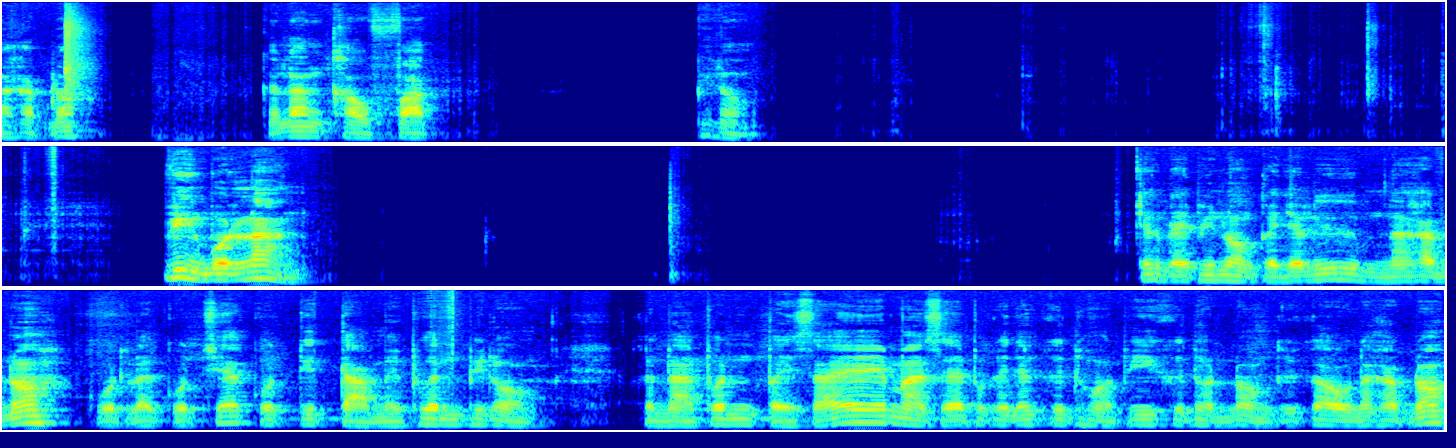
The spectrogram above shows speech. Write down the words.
นะครับเนาะกำลังเข่าฝัก พี่น้อง วิ่งบนล่าง จังใดพี่น้องก็อย่าลืมนะครับเนาะกดไลค์กดแชร์กดติดตามให้เพื่อนพี่น้องขนาดเพิ่นไปไสมาไสเพิ่นก็ยังขึ้นฮอดพี่ขึ้นฮอดน้องคือเก่านะครับเนาะ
